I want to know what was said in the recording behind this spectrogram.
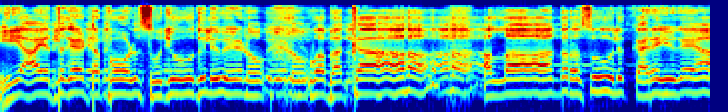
ഈ ആയത്ത് കേട്ടപ്പോൾ സുജൂതിൽ വീണു. വബക്കാ. അള്ളാന്റെ റസൂൽ കരയുകയാ.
